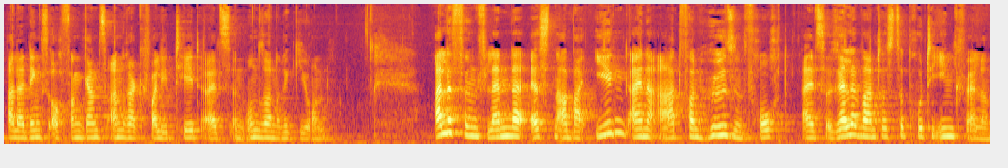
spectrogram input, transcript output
allerdings auch von ganz anderer Qualität als in unseren Regionen. Alle fünf Länder essen aber irgendeine Art von Hülsenfrucht als relevanteste Proteinquelle.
